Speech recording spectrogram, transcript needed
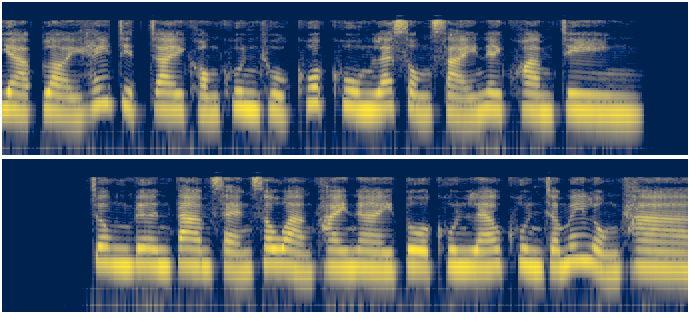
อย่าปล่อยให้จิตใจของคุณถูกควบคุมและสงสัยในความจริง จงเดินตามแสงสว่างภายในตัวคุณแล้วคุณจะไม่หลงทาง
